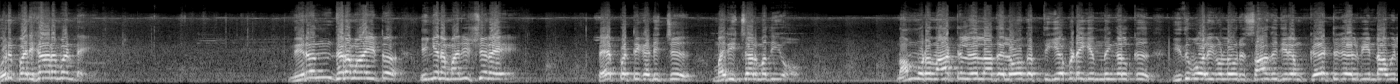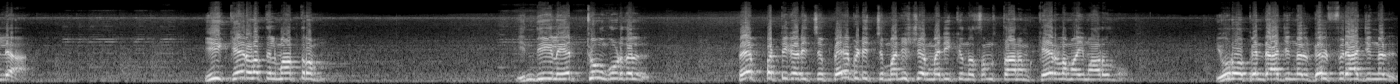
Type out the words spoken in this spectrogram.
ഒരു പരിഹാരം വേണ്ടേ? നിരന്തരമായിട്ട് ഇങ്ങനെ മനുഷ്യരെ പേപ്പട്ടി കടിച്ച് മരിച്ചാൽ മതിയോ? നമ്മുടെ നാട്ടിലല്ലാതെ ലോകത്ത് എവിടെയും നിങ്ങൾക്ക് ഇതുപോലെയുള്ള ഒരു സാഹചര്യം കേട്ടുകേൾവി ഉണ്ടാവില്ല. ഈ കേരളത്തിൽ മാത്രം ഇന്ത്യയിൽ ഏറ്റവും കൂടുതൽ പേപ്പട്ടി കടിച്ച് പേ പിടിച്ച് മനുഷ്യർ മരിക്കുന്ന സംസ്ഥാനം കേരളമായി മാറുന്നു. യൂറോപ്യൻ രാജ്യങ്ങൾ ഗൾഫ് രാജ്യങ്ങൾ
